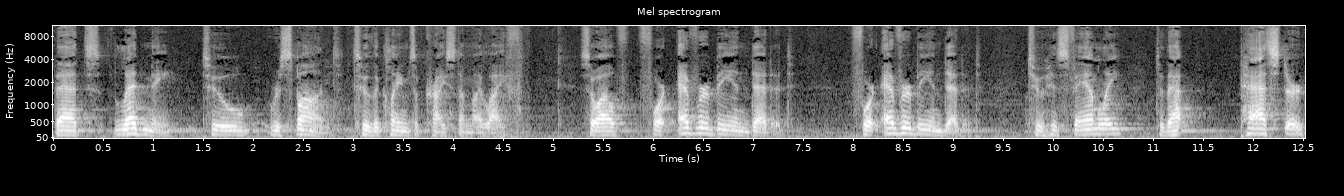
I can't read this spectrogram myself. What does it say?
that led me to respond to the claims of Christ on my life. So I'll forever be indebted, forever be indebted to his family, to that pastor,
